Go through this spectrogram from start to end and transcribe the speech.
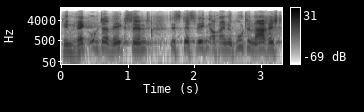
hinweg unterwegs sind. Das ist deswegen auch eine gute Nachricht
